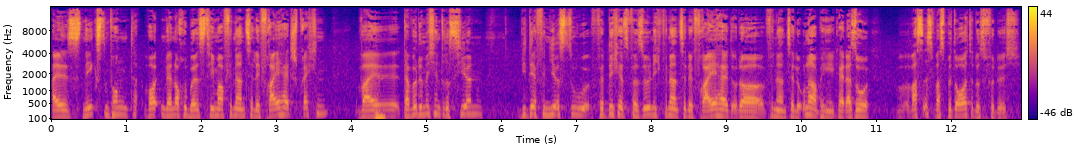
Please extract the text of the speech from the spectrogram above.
als nächsten Punkt wollten wir noch über das Thema finanzielle Freiheit sprechen, weil da würde mich interessieren, wie definierst du für dich jetzt persönlich finanzielle Freiheit oder finanzielle Unabhängigkeit? Also was ist, was bedeutet das für dich?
